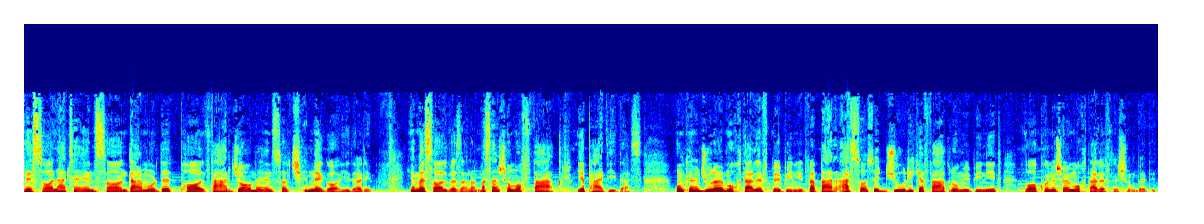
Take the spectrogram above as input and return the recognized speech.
رسالت انسان در مورد فرجام انسان چه نگاهی داریم؟ یه مثال بزنم. مثلا شما فقر یه پدید است. ممکنه جورای مختلف ببینید و بر اساس جوری که فقر رو می‌بینید واکنش های مختلف نشون بدید.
